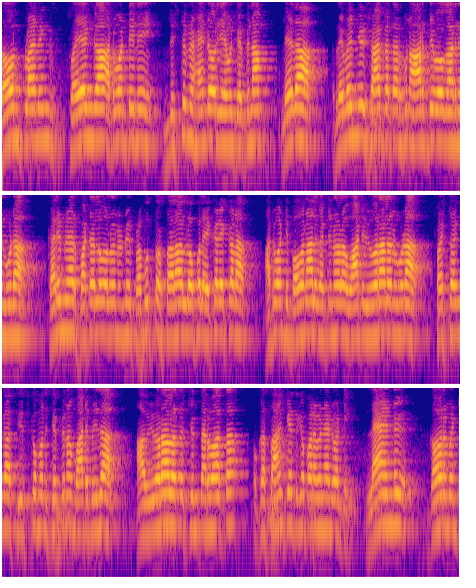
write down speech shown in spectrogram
టౌన్ ప్లానింగ్ స్వయంగా అటువంటిని లిస్టును హ్యాండ్ ఓవర్ చేయమని చెప్పినాం. లేదా రెవెన్యూ శాఖ తరఫున ఆర్డీఓ గారిని కూడా కరీంనగర్ పట్టణంలో ఉన్నటువంటి ప్రభుత్వ స్థలాల లోపల ఎక్కడెక్కడ అటువంటి భవనాలు కట్టినారో వాటి వివరాలను కూడా స్పష్టంగా తీసుకోమని చెప్పినాం. వాటి మీద ఆ వివరాలను వచ్చిన తర్వాత ఒక సాంకేతిక పరమైనటువంటి ల్యాండ్ గవర్నమెంట్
